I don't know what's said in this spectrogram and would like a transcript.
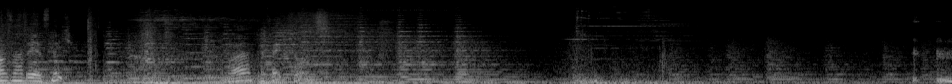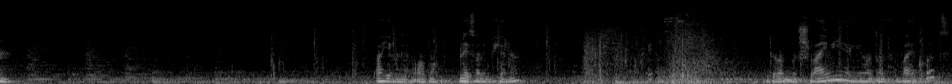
Chancen hat er jetzt nicht. Aber perfekt für uns. Ah, hier können wir auch noch. Ne, das waren die Bücher, ne? Okay. Da kommt ein Schleimi, da gehen wir dran vorbei kurz.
